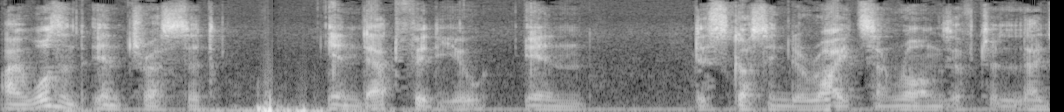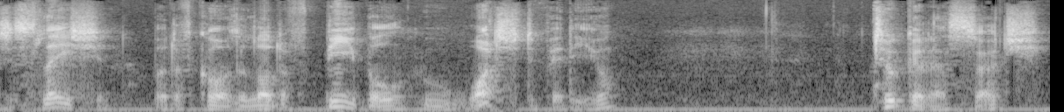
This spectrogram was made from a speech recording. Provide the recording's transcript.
I wasn't interested in that video in discussing the rights and wrongs of the legislation, but of course a lot of people who watched the video took it as such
